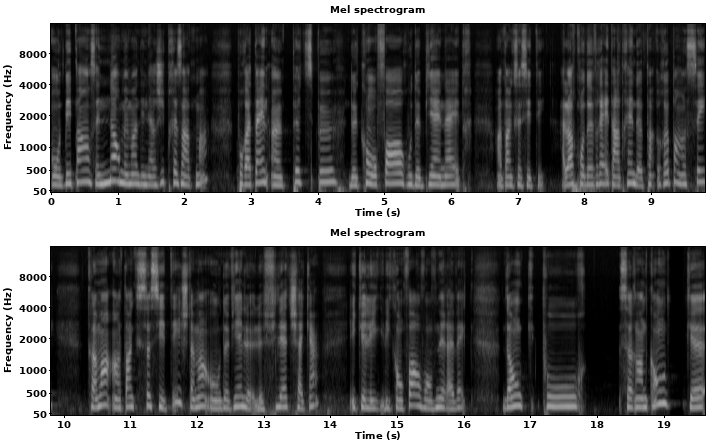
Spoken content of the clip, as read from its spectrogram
on dépense énormément d'énergie présentement pour atteindre un petit peu de confort ou de bien-être en tant que société. Alors qu'on devrait être en train de repenser comment, en tant que société, justement, on devient le, filet de chacun et que les, les, conforts vont venir avec. Donc, pour se rendre compte que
